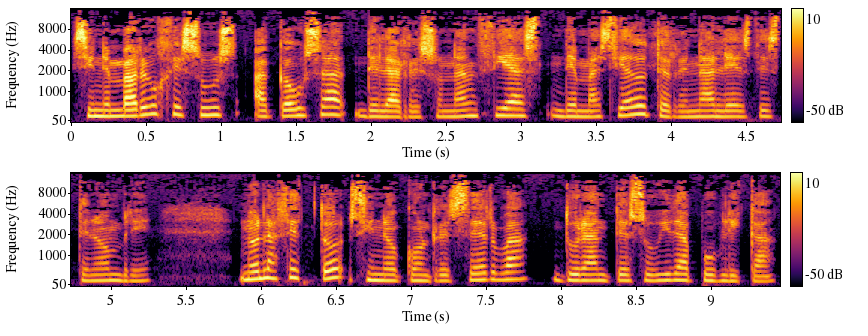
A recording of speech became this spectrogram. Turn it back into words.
Sin embargo, Jesús, a causa de las resonancias demasiado terrenales de este nombre, no la aceptó sino con reserva durante su vida pública,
